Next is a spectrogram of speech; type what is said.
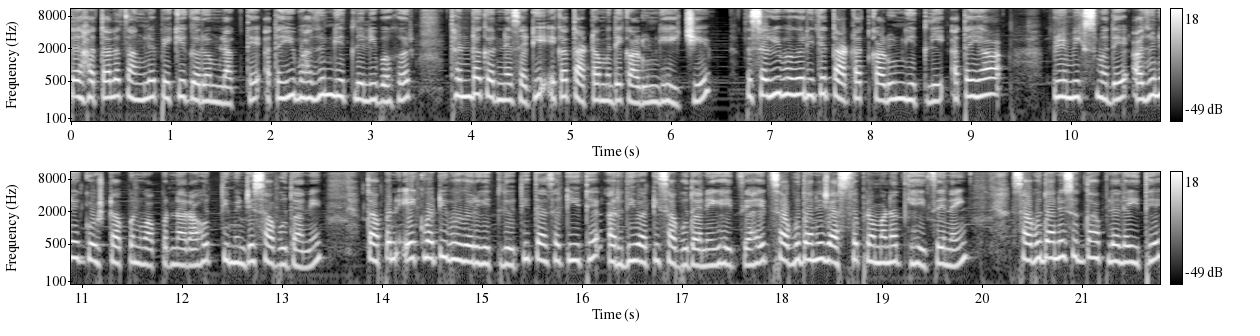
तर हाताला चांगल्यापैकी गरम लागते. आता ही भाजून घेतलेली भगर थंड करण्यासाठी एका ताटामध्ये काढून घ्यायची आहे. तर सगळी भगर इथे ताटात काढून घेतली. आता ह्या प्रीमिक्समध्ये अजून एक गोष्ट आपण वापरणार आहोत ती म्हणजे साबुदाणे. तर आपण एक वाटी भगर घेतली होती त्यासाठी इथे अर्धी वाटी साबुदाणे घ्यायचे आहेत. साबुदाणे जास्त प्रमाणात घ्यायचे नाही. साबुदाणेसुद्धा आपल्याला इथे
